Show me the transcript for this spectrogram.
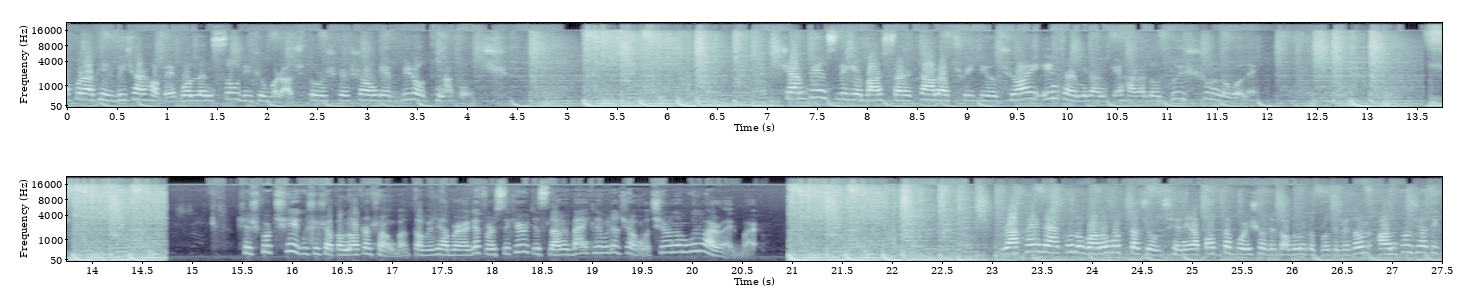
অপরাধীর বিচার হবে, বললেন সৌদি যুবরাজ তুরস্কের সঙ্গে বিরোধ নাকচ। চ্যাম্পিয়ন্স লিগে বার্সার টানা তৃতীয় জয়, ইন্টার মিলানকে হারালো দুই শূন্য গোলে। শেষ করছি একুশে সকাল নটার সংবাদ। তবে যাবার আগে First Security Islami Bank Limited সংবাদ শিরোনামগুলো আরও একবার। রাখাইনে এখনও গণহত্যা চলছে। নিরাপত্তা পরিষদে তদন্ত প্রতিবেদন, আন্তর্জাতিক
